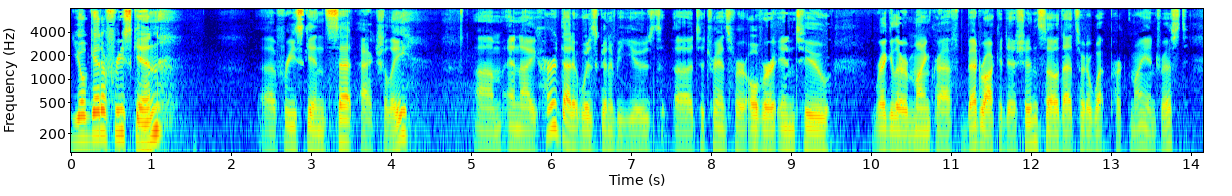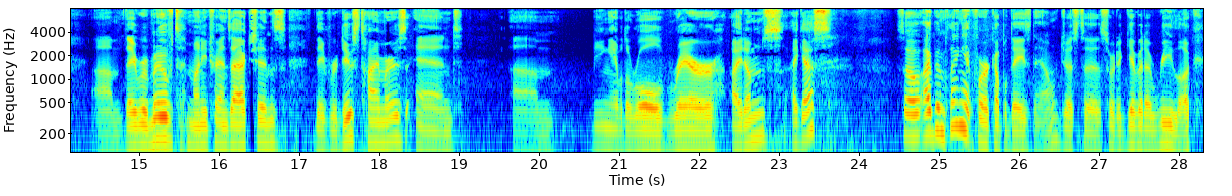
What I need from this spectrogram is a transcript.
you'll get a free skin, a free skin set actually. Um, and I heard that it was going to be used uh, to transfer over into regular Minecraft Bedrock Edition, so that's sort of what perked my interest. Um, they removed money transactions, they've reduced timers, and um, being able to roll rare items, I guess. So I've been playing it for a couple days now, just to sort of give it a relook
